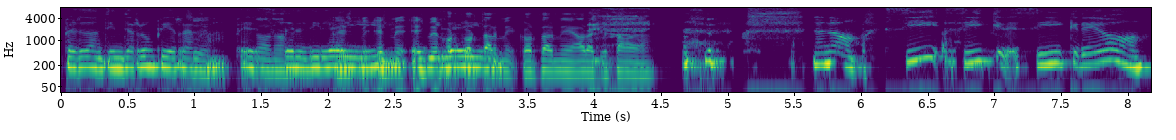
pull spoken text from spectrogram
Perdón, te interrumpí, Rafa. Es el delay. Es, mejor cortarme, cortarme ahora que estaba. no, no. Sí, sí, sí creo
